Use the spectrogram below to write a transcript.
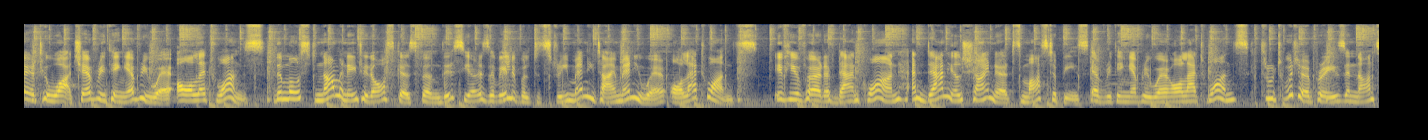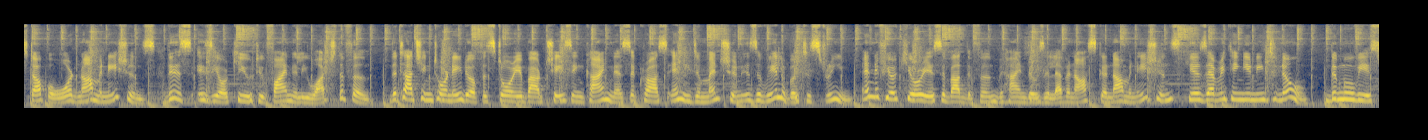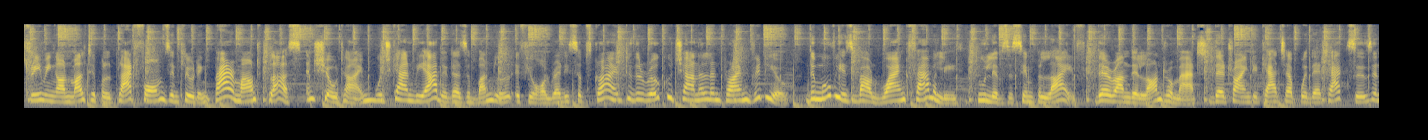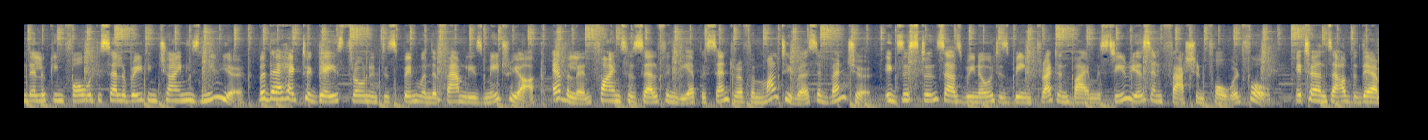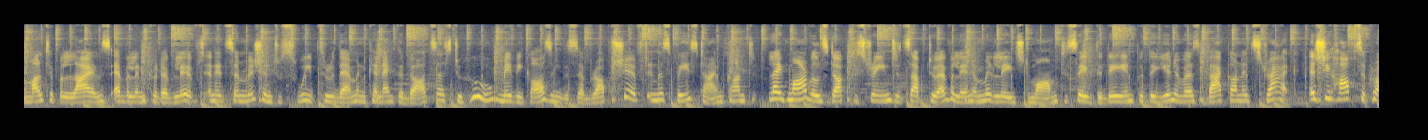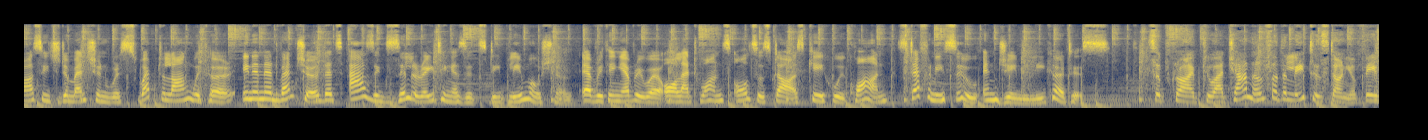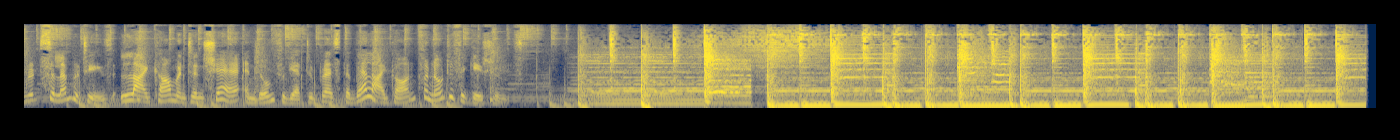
Prepare to watch Everything Everywhere All at Once. The most nominated Oscars film this year is available to stream anytime, anywhere, all at once. If you've heard of Dan Kwan and Daniel Scheinert's masterpiece, Everything Everywhere All at Once, through Twitter praise and non-stop award nominations, this is your cue to finally watch the film. The touching tornado of a story about chasing kindness across any dimension is available to stream. And if you're curious about the film behind those 11 Oscar nominations, here's everything you need to know. The movie is streaming on multiple platforms including Paramount Plus and Showtime, which can be added as a bundle if you already subscribe to the Roku channel and Prime Video. The movie is about Wang family who lives a simple life. They run their laundromat, they're trying to catch up with their taxes, and they're looking forward to celebrating Chinese New Year. But their hectic day is thrown into spin when the family's matriarch, Evelyn, finds herself in the epicenter of a multiverse adventure. Existence as we know it is being threatened by a mysterious and fashion forward foe. It turns out that there are multiple lives Evelyn could have lived, and it's her mission to sweep through them and connect the dots as to who may be causing this abrupt shift in the space time content. Like Marvel's Doctor Strange, it's up to Evelyn, a middle aged mom, to save the day and put the universe back on its track. As she hops across each dimension, we're swept along with her in an adventure that's as exhilarating as it's deeply emotional. Everything Everywhere All at Once also stars Ke Huy Quan, Stephanie Hsu, and Jamie Lee Curtis. Subscribe to our channel for the latest on your favorite celebrities. Like, comment, and share, and don't forget to press the bell icon for notifications.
